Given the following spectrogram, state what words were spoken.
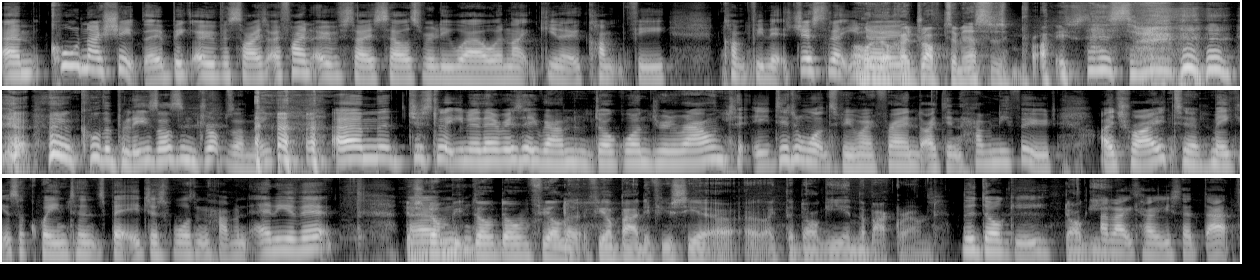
Um, cool, nice shape though, big oversized. I find oversized sells really well, and like you know, comfy, comfy knits. Just to let you Oh, know. Oh look, I dropped him. That's a surprise. Call the police. I was in drop something. um, just to let you know, there is a random dog wandering around. It didn't want to be my friend. I didn't have any food. I tried to make its acquaintance, but it just wasn't having any of it. Yeah, so don't Um, be, don't don't feel that, feel bad if you see a, a, like the doggy in the background. The doggy. Doggy. I liked how you said that.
